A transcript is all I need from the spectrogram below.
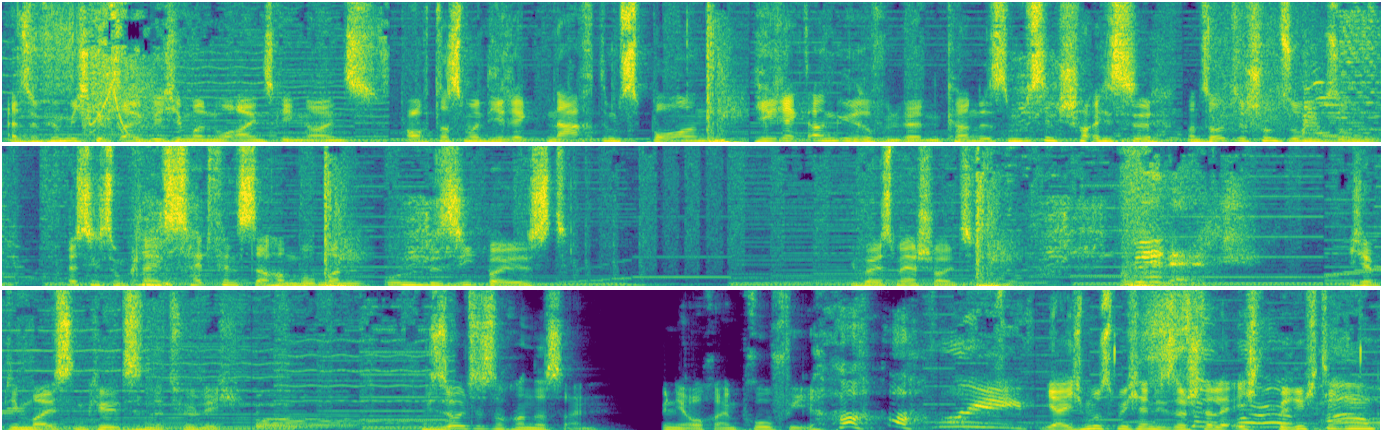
Also für mich gibt es eigentlich immer nur eins gegen eins. Auch, dass man direkt nach dem Spawn direkt angegriffen werden kann, ist ein bisschen scheiße. Man sollte schon so ein, so ein, weiß nicht, so ein kleines Zeitfenster haben, wo man unbesiegbar ist. Wie bei Smash halt. Ich habe die meisten Kills natürlich. Wie sollte es auch anders sein? Bin ja auch ein Profi. ja, ich muss mich an dieser Stelle echt berichtigen.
